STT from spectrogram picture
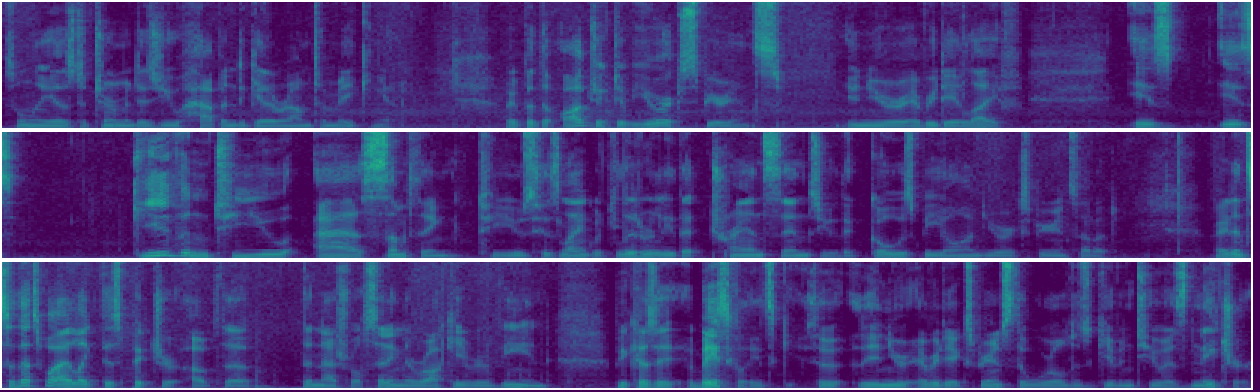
is only as determined as you happen to get around to making it. Right? But the object of your experience in your everyday life is is given to you as something to use his language literally that transcends you that goes beyond your experience of it. Right? And so that's why i like this picture of the the natural setting the rocky ravine because it basically it's so in your everyday experience the world is given to you as nature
